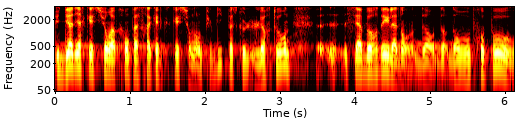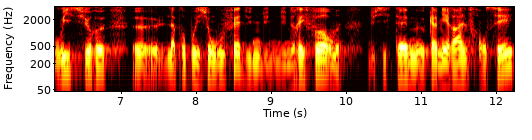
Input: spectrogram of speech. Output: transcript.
Une dernière question, après on passera quelques questions dans le public parce que l'heure tourne. Euh, c'est abordé là dans, vos propos, oui, sur euh, la proposition que vous faites d'une réforme du système caméral français.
